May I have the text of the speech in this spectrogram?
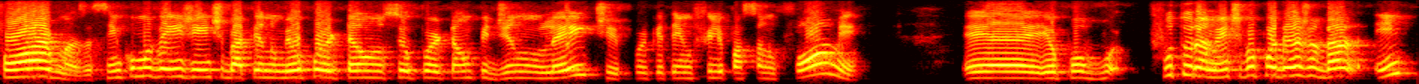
formas. Assim como vem gente bater no meu portão, no seu portão pedindo um leite, porque tem um filho passando fome, é, eu futuramente vou poder ajudar, em,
